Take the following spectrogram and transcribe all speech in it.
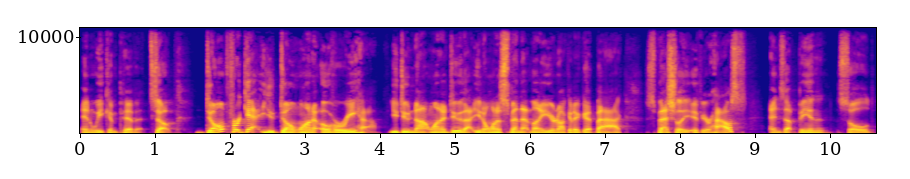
and we can pivot. So don't forget, you don't want to over rehab. You do not want to do that. You don't want to spend that money you're not going to get back, especially if your house ends up being sold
